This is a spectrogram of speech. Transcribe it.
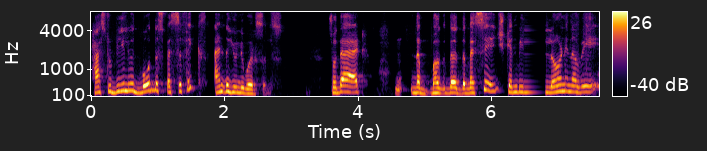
has to deal with both the specifics and the universals, so that the, the, the message can be learned in a way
